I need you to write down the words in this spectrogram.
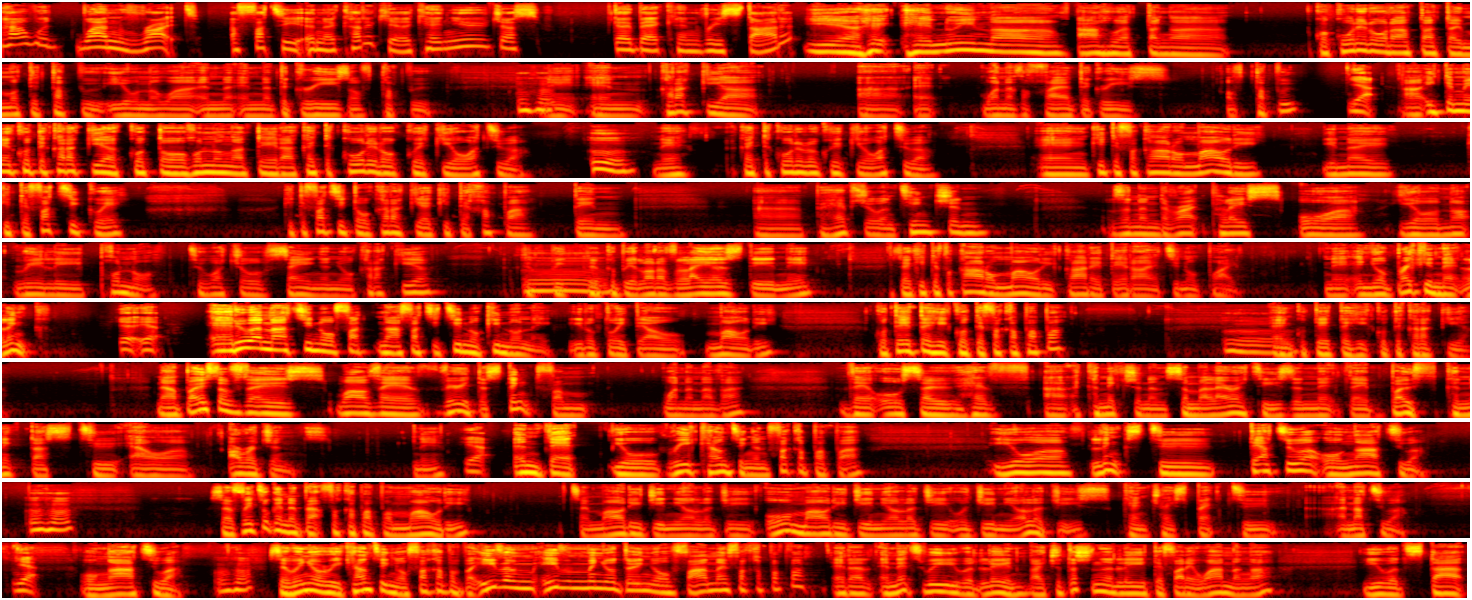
how would one write a fati in a karakia? Can you just go back and restart it? Yeah, he, he nui nā āhuatanga kua kōrero rātātou mo te tapu i ona wā and, the, and the degrees of tapu. Mm -hmm. ne, and karakia are at one of the higher degrees of tapu. Ia. Ā, i te mea ko te karakia ko tō hononga tērā kei te kōrero koe ki ō atua. Nē? Kei te kōrero koe ki ō atua. And ki te whakaaro Māori, you know, ki te whati koe, ki te whati tō karakia ki te hapa, then, ā, perhaps your intention, isn't in the right place or you're not really pono to what you're saying in your karakia. Could be, there could be a lot of layers there, nē. So ki te whakaaro Māori, kāre tērā e tino pai. Nē, and you're breaking that link. Yeah, yeah. E rua nā tino, nā whati tino kino nei i roto i te ao Māori. Ko tētehi ko te whakapapa and ko tētehi ko te karakia. Now, both of those, while they're very distinct from one another, they also have uh, a connection and similarities in that they both connect us to our origins. Ne? Yeah. In that you're recounting in whakapapa, your links to te atua o ngā atua. Mm-hmm. So if we're talking about whakapapa Māori, so Māori genealogy, all Māori genealogy or genealogies can trace back to an atua, yeah. or ngā atua. Mm -hmm. So when you're recounting your whakapapa, even, even when you're doing your whānau whakapapa, and, uh, and that's where you would learn, like traditionally te whare wānanga, you would start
